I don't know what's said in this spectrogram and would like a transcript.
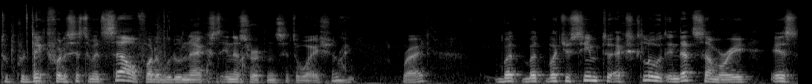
to predict for the system itself what it would do next in a certain situation, Right. right? But but what you seem to exclude in that summary is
